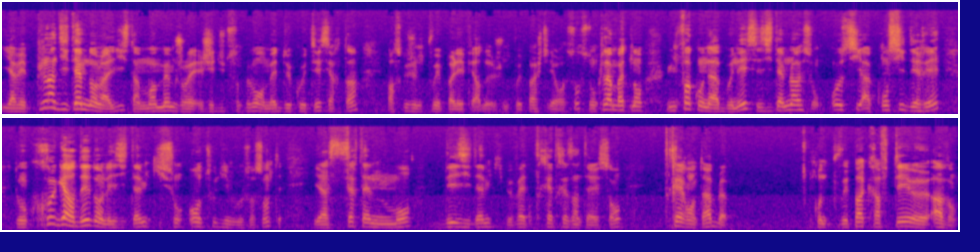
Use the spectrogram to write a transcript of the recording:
il y avait plein d'items dans la liste. Hein. Moi-même j'ai dû tout simplement en mettre de côté certains parce que je ne pouvais pas les faire, je ne pouvais pas acheter les ressources. Donc là maintenant, une fois qu'on est abonné, ces items-là sont aussi à considérer. Donc regardez dans les items qui sont en tout niveau 60. Il y a certainement des items qui peuvent être très très intéressants, très rentables qu'on ne pouvait pas crafter euh, avant.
